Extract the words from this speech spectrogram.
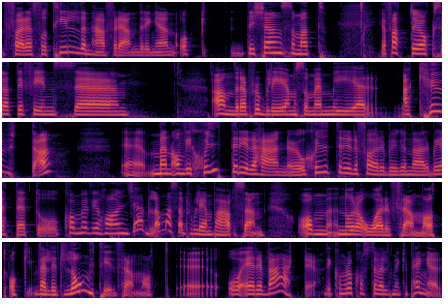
för att få till den här förändringen. Och det känns som att, jag fattar ju också att det finns eh, andra problem som är mer akuta Eh, men om vi skiter i det här nu och skiter i det förebyggande arbetet då kommer vi ha en jävla massa problem på halsen om några år framåt och väldigt lång tid framåt. Eh, och är det värt det? Det kommer att kosta väldigt mycket pengar.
